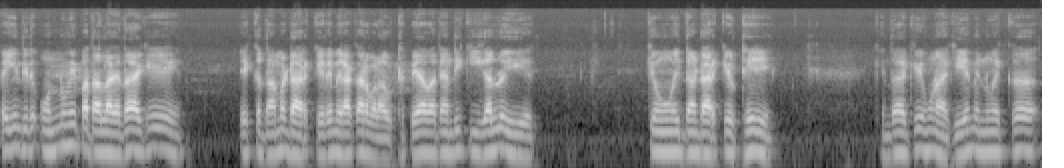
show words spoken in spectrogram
ਪਈ ਹੁੰਦੀ ਤੇ ਉਹਨੂੰ ਵੀ ਪਤਾ ਲੱਗਦਾ ਹੈ ਕਿ ਇੱਕਦਮ ਡਰ ਕੇ ਤੇ ਮੇਰਾ ਘਰ ਵਾਲਾ ਉੱਠ ਪਿਆ ਵਾ ਤੇ ਆਂਦੀ, ਕੀ ਗੱਲ ਹੋਈ ਹੈ ਕਿਉਂ ਇਦਾਂ ਡਰ ਕੇ ਉੱਠੇ ਜੇ? ਕਹਿੰਦਾ ਕਿ ਹੁਣਾ ਕੀ ਹੈ ਮੈਨੂੰ ਇੱਕ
